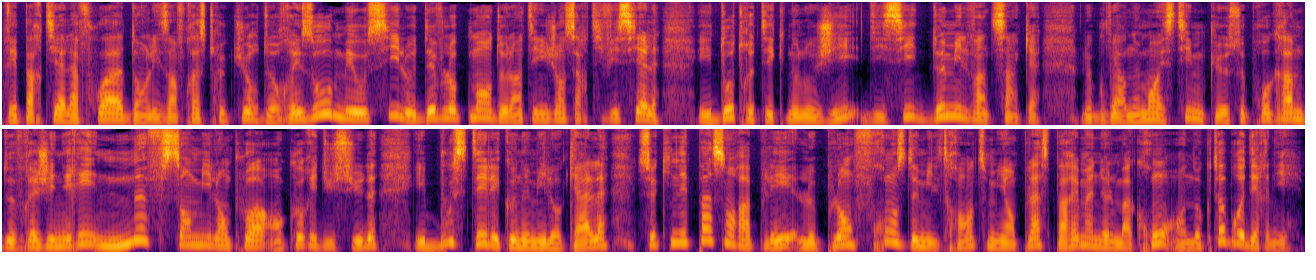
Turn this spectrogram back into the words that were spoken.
répartis à la fois dans les infrastructures de réseau, mais aussi le développement de l'intelligence artificielle et d'autres technologies d'ici 2025. Le gouvernement estime que ce programme devrait générer 900 000 emplois en Corée du Sud et booster l'économie locale, ce qui n'est pas sans rappeler le plan France 2030 mis en place par Emmanuel Macron en octobre dernier.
